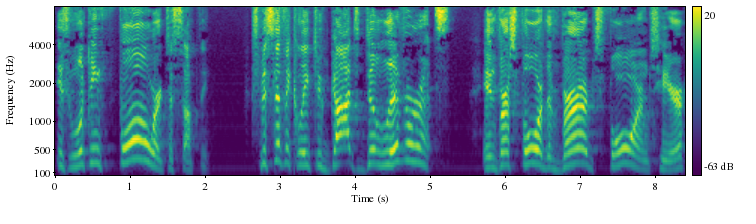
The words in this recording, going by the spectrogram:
is looking forward to something, specifically to God's deliverance. In verse 4, the verbs forms here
